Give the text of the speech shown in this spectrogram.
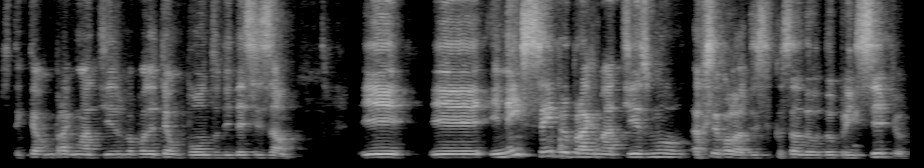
Você tem que ter algum pragmatismo para poder ter um ponto de decisão. E, e, e, nem sempre o pragmatismo, é o que você falou, a discussão do, do princípio,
